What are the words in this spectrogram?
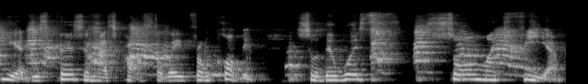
hear this person has passed away from COVID? So there was so much fear.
